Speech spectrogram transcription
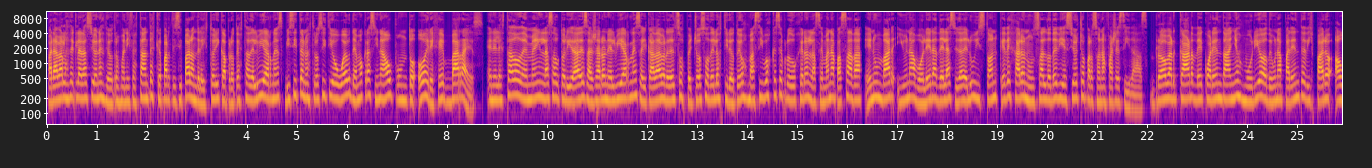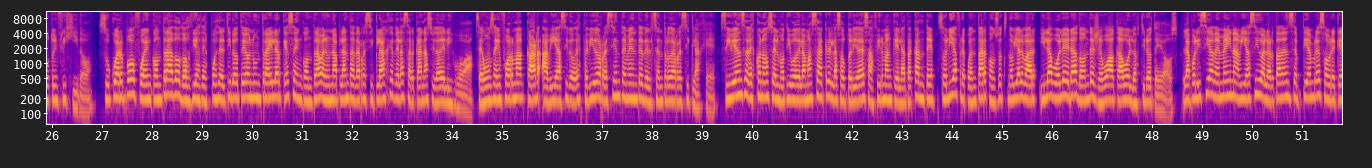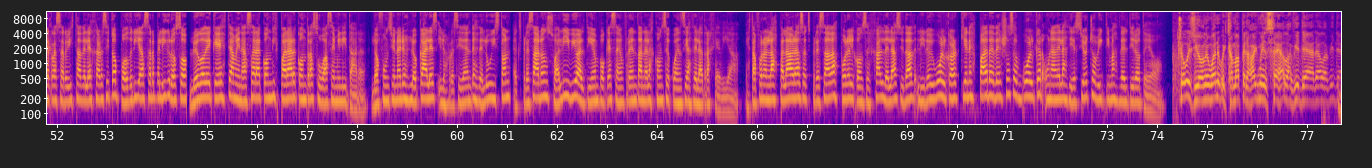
Para ver las declaraciones de otros manifestantes que participaron de la histórica protesta del viernes, visite nuestro sitio web democracynow.org/es. En el estado de Maine, las autoridades hallaron el viernes el cadáver del sospechoso de los tiroteos masivos que se produjeron la semana pasada en un bar y una bolera de la ciudad de Lewiston, que dejaron un saldo de 18 personas fallecidas. Robert Carr, de 40 años, murió de un aparente disparo autoinfligido. Su cuerpo fue encontrado dos días después del tiroteo en un tráiler que se encontraba en una planta de reciclaje de la cercana ciudad de Lisboa. Según se informa, Carr había sido despedido recientemente del centro de reciclaje. Si bien se desconoce el motivo de la masacre, las autoridades afirman que el atacante solía frecuentar con su exnovia al bar y la bolera donde llevó a cabo los tiroteos. La policía de Maine había sido alertada en septiembre sobre que el reservista del ejército podría ser peligroso luego de que éste amenazara con disparar contra su base militar. Los funcionarios locales y los residentes de Lewiston expresaron su alivio al tiempo que se enfrentan a las consecuencias de la tragedia. Estas fueron las palabras expresadas por el concejal de la ciudad, Leroy Walker, quien es padre de Joseph Walker, una de las 18 víctimas del tiroteo.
